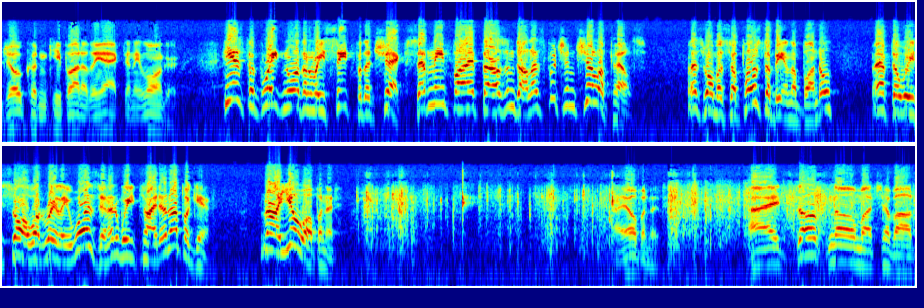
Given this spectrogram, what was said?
Joe couldn't keep out of the act any longer. Here's the Great Northern receipt for the check. $75,000 for chinchilla pelts. That's what was supposed to be in the bundle. After we saw what really was in it, we tied it up again. Now you open it. I opened it. I don't know much about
